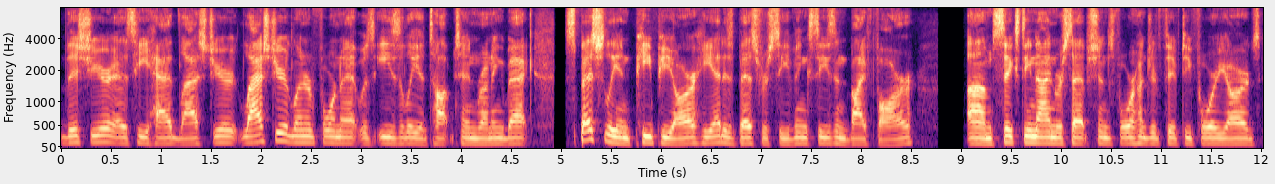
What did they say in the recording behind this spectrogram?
this year as he had last year. Last year, Leonard Fournette was easily a top 10 running back, especially in PPR. He had his best receiving season by far. Um, 69 receptions, 454 yards,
